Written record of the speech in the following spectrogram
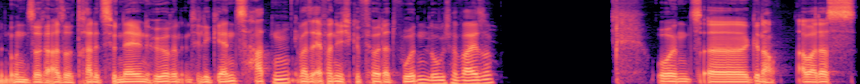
mit unserer, also traditionellen höheren Intelligenz hatten, weil sie einfach nicht gefördert wurden, logischerweise. Und äh, genau, aber das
